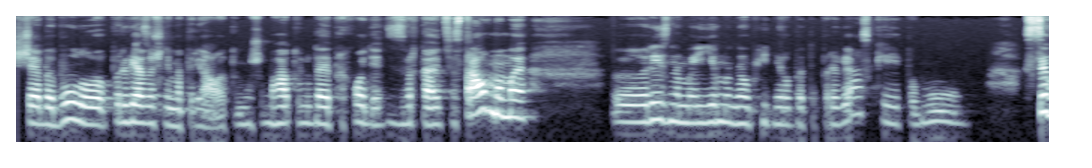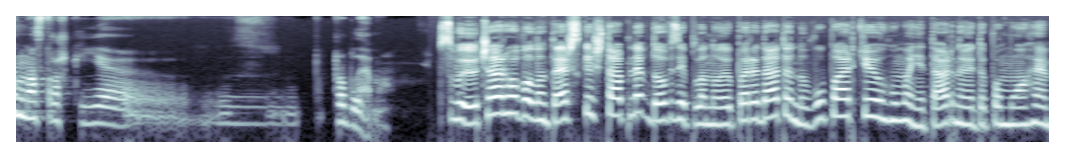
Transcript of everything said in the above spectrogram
ще би було перев'язочні матеріали, тому що багато людей приходять, звертаються з травмами е, різними, і їм необхідні робити перев'язки, і тому з цим у нас трошки є е, проблема. В свою чергу волонтерський штаб невдовзі планує передати нову партію гуманітарної допомоги.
